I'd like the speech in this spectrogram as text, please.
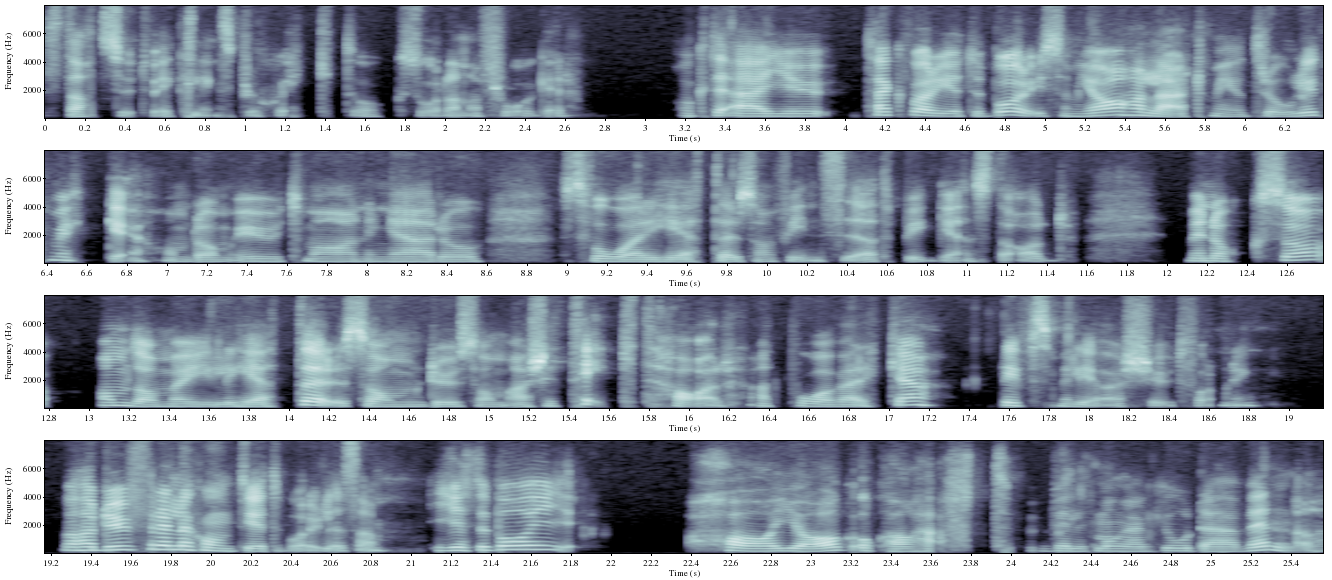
stadsutvecklingsprojekt och sådana frågor. Och det är ju tack vare Göteborg som jag har lärt mig otroligt mycket om de utmaningar och svårigheter som finns i att bygga en stad. Men också om de möjligheter som du som arkitekt har att påverka livsmiljöers utformning. Vad har du för relation till Göteborg, Lisa? I Göteborg har jag och har haft väldigt många goda vänner.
